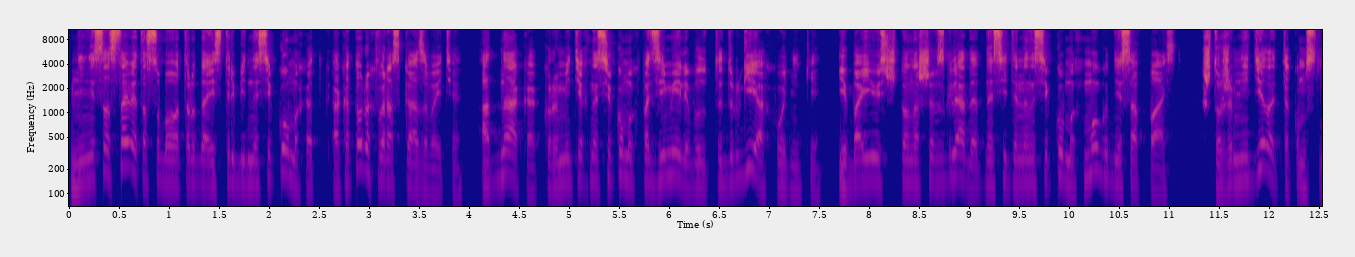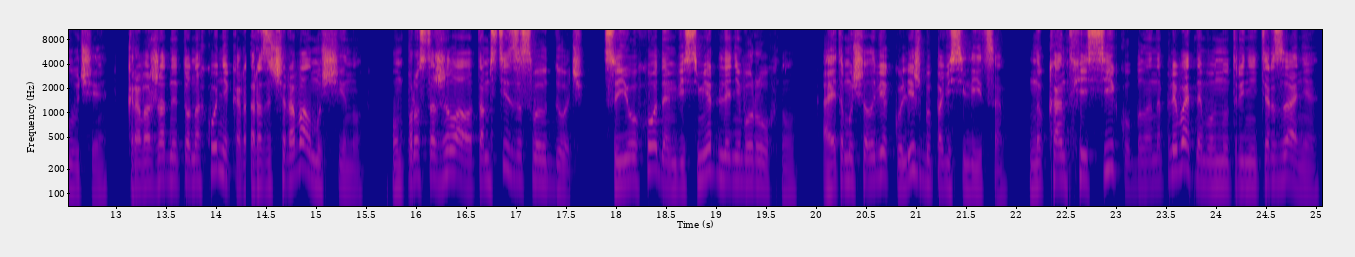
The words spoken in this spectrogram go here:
Мне не составит особого труда истребить насекомых, о которых вы рассказываете. Однако, кроме тех насекомых в подземелье будут и другие охотники. И боюсь, что наши взгляды относительно насекомых могут не совпасть. Что же мне делать в таком случае? Кровожадный тон охотника разочаровал мужчину. Он просто желал отомстить за свою дочь. С ее уходом весь мир для него рухнул. А этому человеку лишь бы повеселиться. Но Кантхисику было наплевать на его внутренние терзания.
